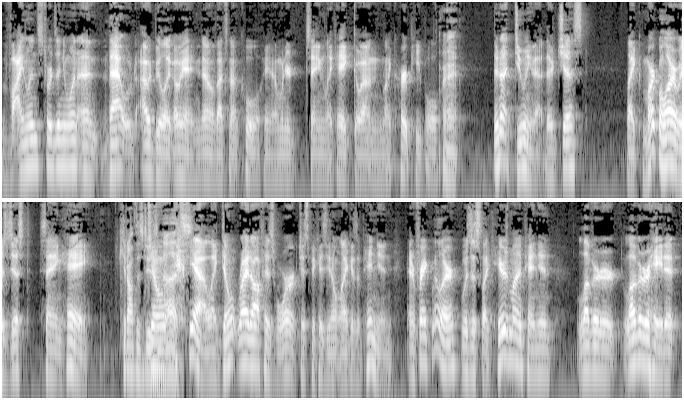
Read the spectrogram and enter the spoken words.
violence towards anyone, and that would I would be like, okay, no, that's not cool. You know, when you're saying like, hey, go out and like hurt people, Right. they're not doing that. They're just like Mark Millar was just saying, hey, Get off this dude's nuts. yeah, like don't write off his work just because you don't like his opinion. And Frank Miller was just like, here's my opinion, love it or love it or hate it.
